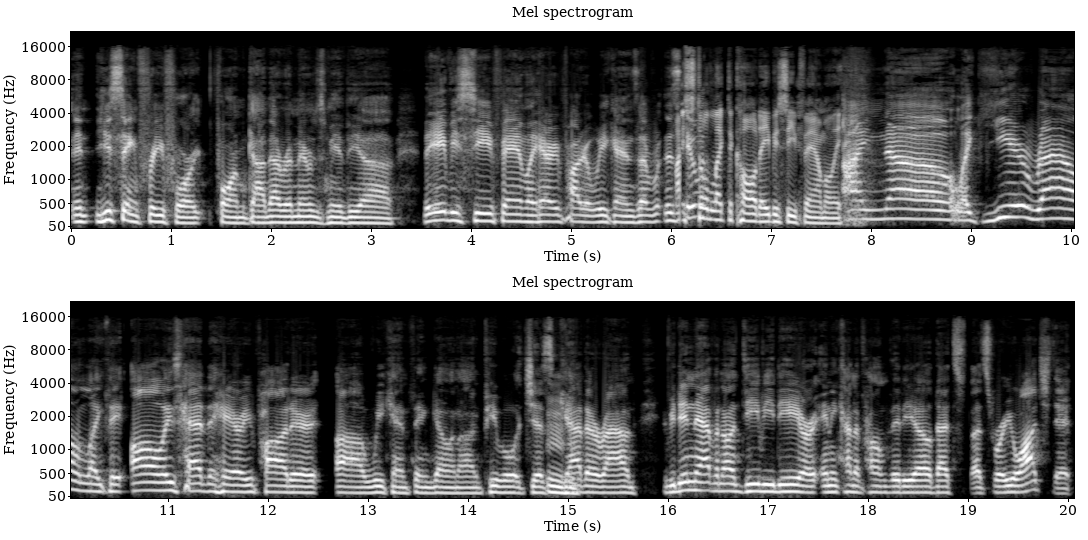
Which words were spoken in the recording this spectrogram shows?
and you saying free for, form, God, that reminds me of the uh, the ABC family Harry Potter weekends. This- I still was- like to call it ABC Family. I know, like year round, like they always had the Harry Potter uh, weekend thing going on. People would just Mhm. gather around. If you didn't have it on DVD or any kind of home video, that's that's where you watched it.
